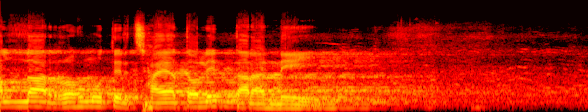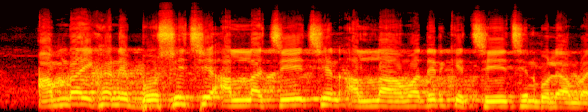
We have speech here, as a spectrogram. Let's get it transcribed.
আল্লাহর রহমতের ছায়াতলে তারা নেই। আমরা এখানে বসেছি, আল্লাহ চেয়েছেন, আল্লাহ আমাদেরকে চেয়েছেন বলে আমরা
